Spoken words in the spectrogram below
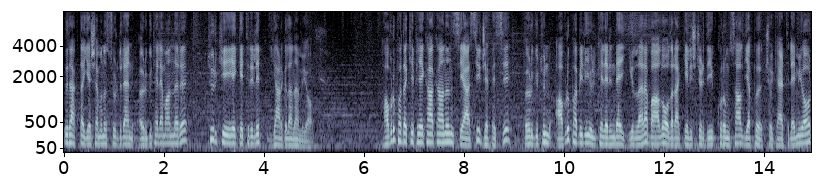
Irak'ta yaşamını sürdüren örgüt elemanları Türkiye'ye getirilip yargılanamıyor. Avrupa'daki PKK'nın siyasi cephesi, örgütün Avrupa Birliği ülkelerinde yıllara bağlı olarak geliştirdiği kurumsal yapı çökertilemiyor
